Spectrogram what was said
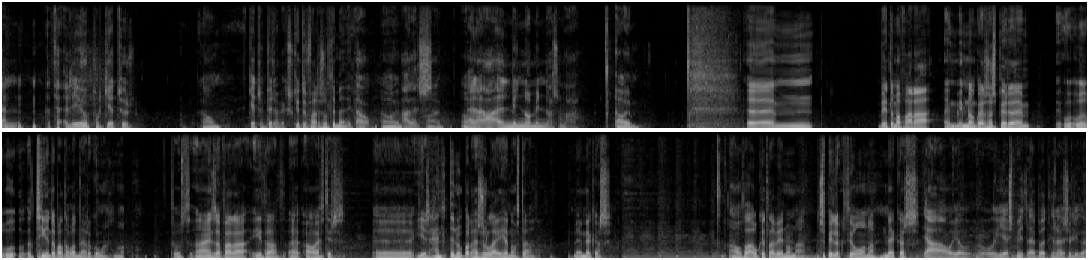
en, en Leopold getur já. getur pyrrandi sko Getur farið svolítið með þig? Já, aðeins en, en minna og minna svona Jájú Um, við ætlum að fara, ég langar þess að spyrja um tíunda barnabarni er að koma. Þú veist, aðeins að fara í það eh, á eftir. Uh, ég hendi nú bara þessu lagi hérna á stað með Megas. Á það ágætla við núna. Spila ykkur þjóðuna, Megas. já, já, og ég smitaði börnina þessu líka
